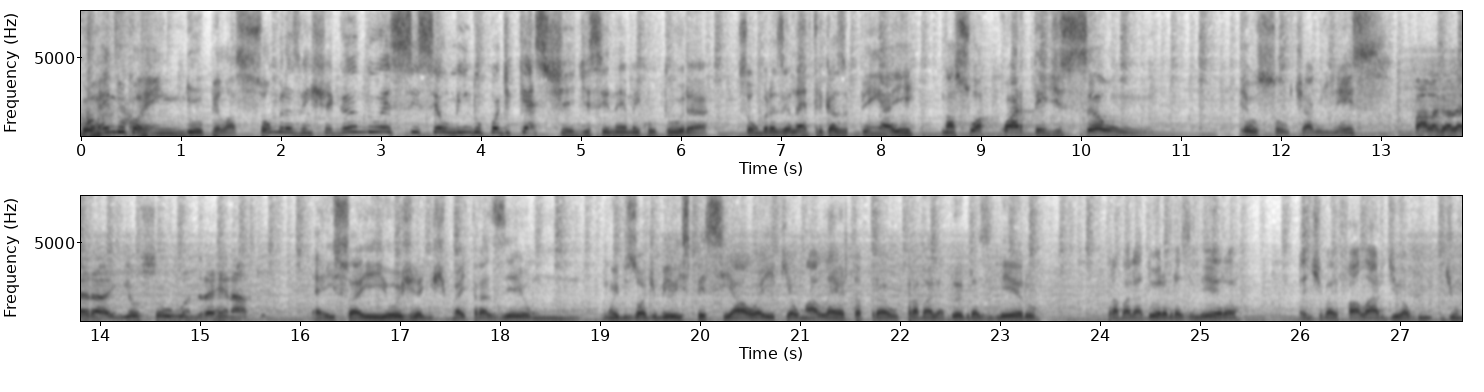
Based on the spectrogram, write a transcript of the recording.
Correndo, correndo, pelas sombras vem chegando esse seu lindo podcast de cinema e cultura. Sombras Elétricas vem aí na sua quarta edição. Eu sou o Thiago Diniz. Fala galera, e eu sou o André Renato. É isso aí, hoje a gente vai trazer um, um episódio meio especial aí, que é um alerta para o trabalhador brasileiro, trabalhadora brasileira. A gente vai falar de, algum, de um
